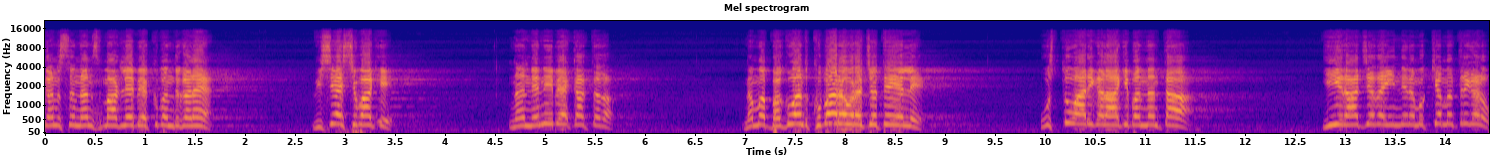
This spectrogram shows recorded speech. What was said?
ಕನಸು ನನಸು ಮಾಡಲೇಬೇಕು ಬಂಧುಗಳೇ. ವಿಶೇಷವಾಗಿ ನಾನು ನೆನಿಬೇಕಾಗ್ತದ, ನಮ್ಮ ಭಗವಂತ ಕುಮಾರ್ ಅವರ ಜೊತೆಯಲ್ಲಿ ಉಸ್ತುವಾರಿಗಳಾಗಿ ಬಂದಂತ ಈ ರಾಜ್ಯದ ಇಂದಿನ ಮುಖ್ಯಮಂತ್ರಿಗಳು.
